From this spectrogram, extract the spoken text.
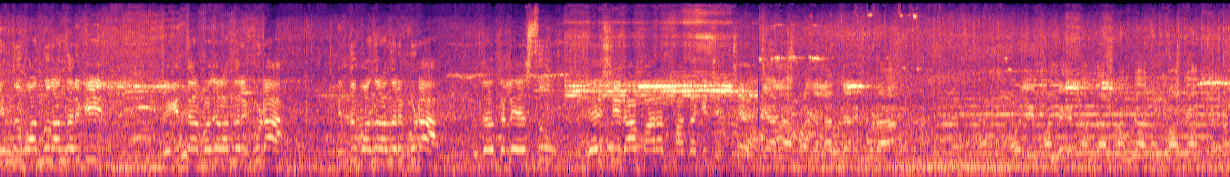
హిందూ బంధువులందరికీ జగిత్యాల ప్రజలందరికీ కూడా హిందూ బంధువులందరికీ కూడా కృతజ్ఞతలు తెలియజేస్తూ జై శ్రీరామ్ భారత్ మాతకి జై. ప్రజలందరికీ కూడా హోలీ పండుగ సందర్భంగా శుభాకాంక్షలు.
